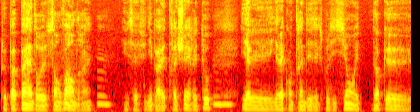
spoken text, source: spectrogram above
on peut pas peindre sans vendre, hein. Mhm. et ça finit par être très cher et tout. Mhm. Il y a, les- il y a la contrainte des expositions, et donc euh,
